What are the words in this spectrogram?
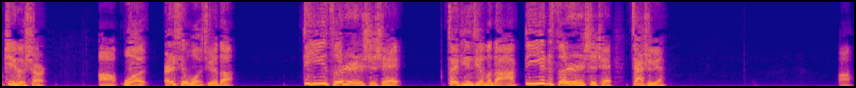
这个事儿，啊，我而且我觉得，第一责任人是谁？在听节目的啊，第一个责任人是谁？驾驶员，啊，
